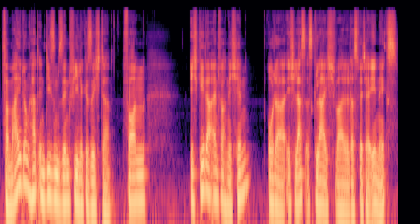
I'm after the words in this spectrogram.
Vermeidung hat in diesem Sinn viele Gesichter. Von ich gehe da einfach nicht hin oder ich lass es gleich, weil das wird ja eh nix,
